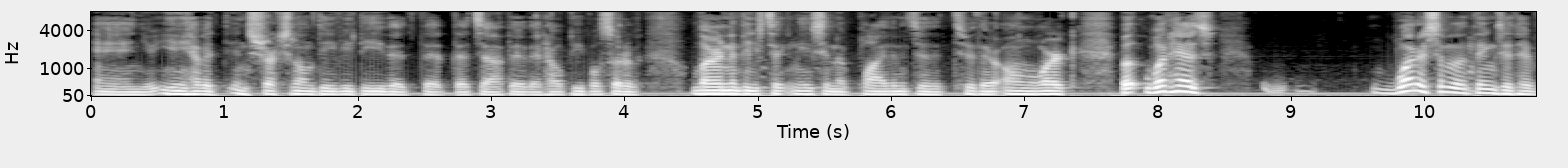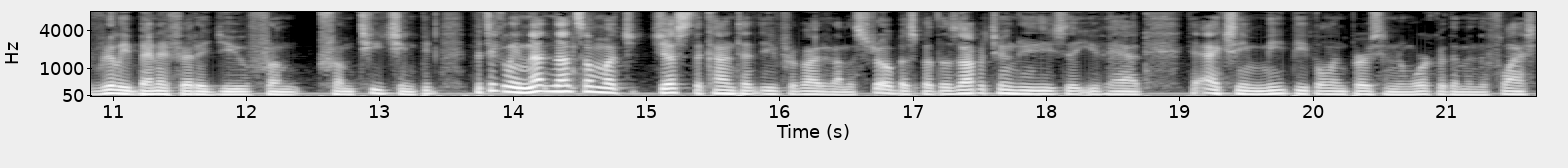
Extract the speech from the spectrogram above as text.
and you, you have an instructional DVD that, that that's out there that help people sort of learn these techniques and apply them to to their own work. But what has what are some of the things that have really benefited you from from teaching, particularly not not so much just the content that you've provided on the Strobist, but those opportunities that you've had to actually meet people in person and work with them in the flesh.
